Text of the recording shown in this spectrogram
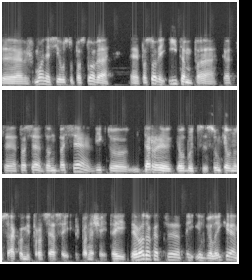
e, žmonės jaustų pastovę pastoviai įtampa, kad tose Donbase vyktų dar galbūt sunkiau nusakomi procesai ir panašiai. Tai, tai rodo, kad tai ilgalaikė,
